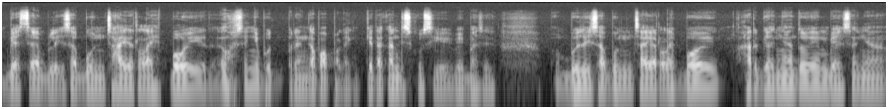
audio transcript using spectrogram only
biasanya beli sabun cair Lifebuoy gitu. Oh, saya nyebut brand gak apa-apa lah. Kita kan diskusi bebas ya. Beli sabun cair Lifebuoy harganya tuh yang biasanya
